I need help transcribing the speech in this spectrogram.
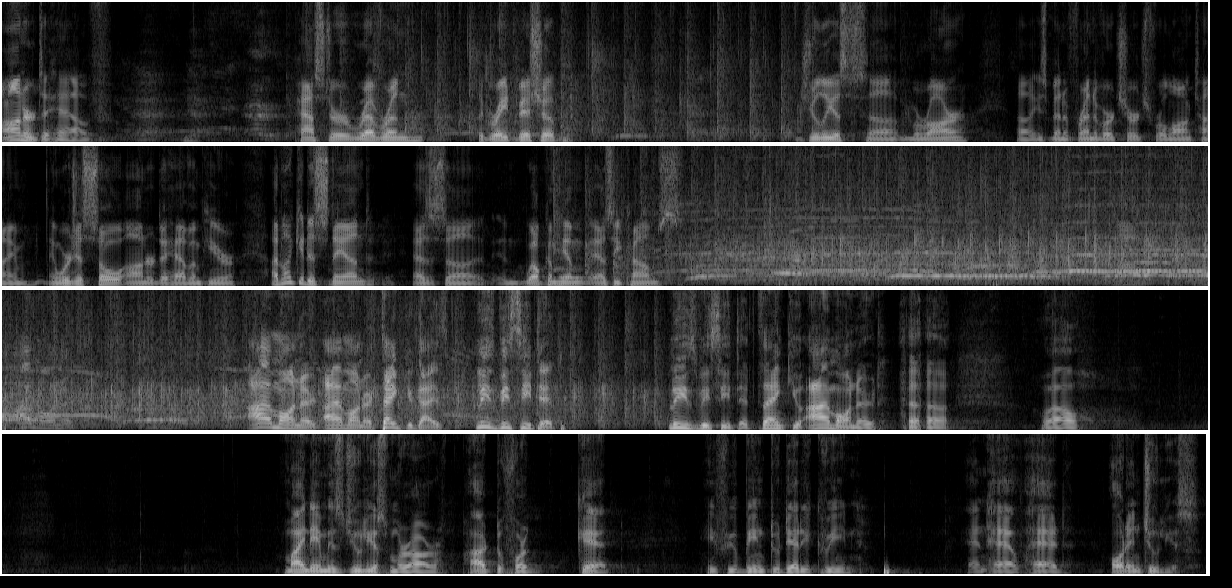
honored to have Pastor Reverend, the great Bishop Julius uh, Morar. Uh, he's been a friend of our church for a long time, and we're just so honored to have him here. I'd like you to stand as uh, and welcome him as he comes. I'm honored. I'm honored. I'm honored. Thank you, guys. Please be seated. Please be seated. Thank you. I'm honored. wow. My name is Julius Morar. Hard to forget if you've been to Dairy Queen and have had Orange Julius.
